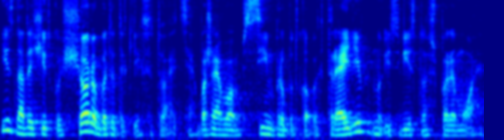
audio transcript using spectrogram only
і знати чітко, що робити в таких ситуаціях. Бажаємо вам всім прибуткових трейдів, ну і звісно ж перемоги.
